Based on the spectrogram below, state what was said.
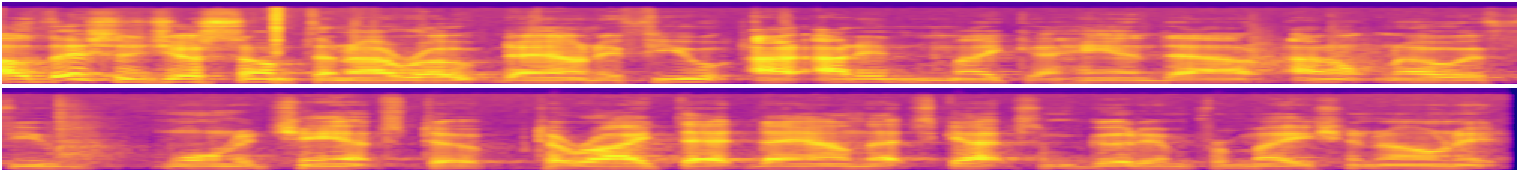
Oh, this is just something I wrote down. If you, I, I didn't make a handout. I don't know if you want a chance to, to write that down. That's got some good information on it.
